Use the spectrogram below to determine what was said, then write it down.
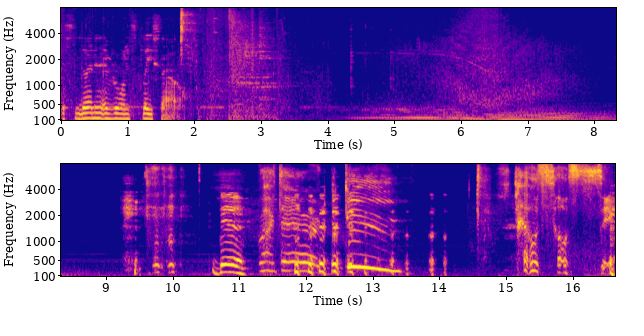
Just learning everyone's playstyle. There. Right there. That was so sick,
